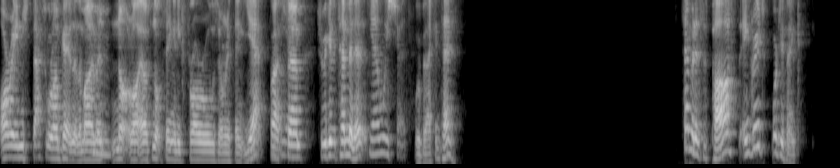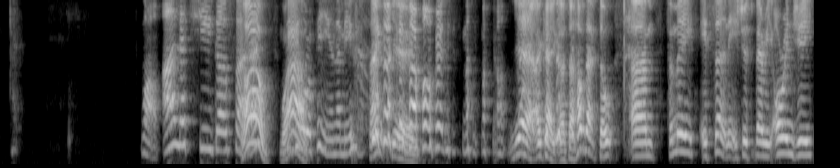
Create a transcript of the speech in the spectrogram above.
orange. That's all I'm getting at the moment. Not like I was not seeing any florals or anything yet. But um, should we give it ten minutes? Yeah, we should. We'll be back in ten. Ten minutes has passed. Ingrid, what do you think? Well, I'll let you go first. Oh, wow. Your opinion, I mean. Thank you. Because I've already smelled my arm. Yeah, okay. so hold that thought. Um, for me, it's certainly it's just very orangey,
